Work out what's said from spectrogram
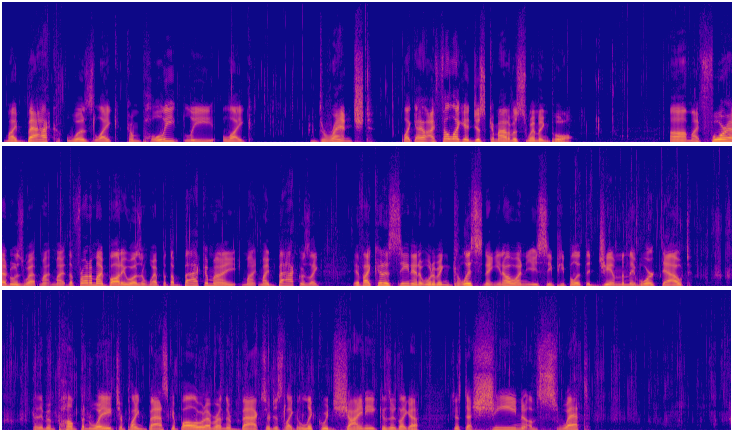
My back was like completely like drenched. Like I, I felt like I'd just come out of a swimming pool. Uh, my forehead was wet. My, my the front of my body wasn't wet, but the back of my my, my back was like if I could have seen it, it would have been glistening. You know when you see people at the gym and they've worked out and they've been pumping weights or playing basketball or whatever, and their backs are just like liquid shiny because there's like a just a sheen of sweat.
